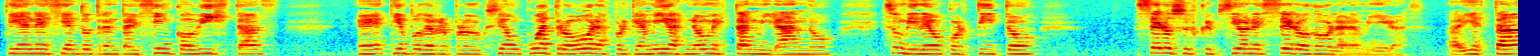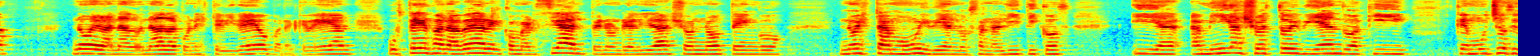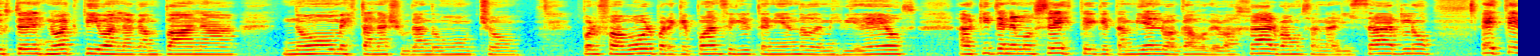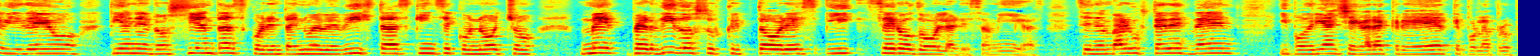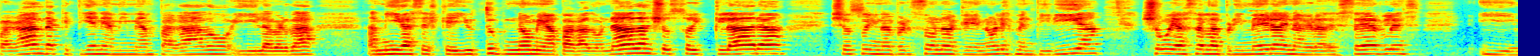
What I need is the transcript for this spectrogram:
tiene 135 vistas eh, tiempo de reproducción, cuatro horas porque amigas no me están mirando. Es un video cortito. Cero suscripciones, cero dólar, amigas. Ahí está. No he ganado nada con este video para que vean. Ustedes van a ver el comercial, pero en realidad yo no tengo... No están muy bien los analíticos. Y eh, amigas, yo estoy viendo aquí que muchos de ustedes no activan la campana, no me están ayudando mucho. Por favor, para que puedan seguir teniendo de mis videos. Aquí tenemos este que también lo acabo de bajar. Vamos a analizarlo. Este video tiene 249 vistas, 15,8 me perdidos suscriptores y 0 dólares, amigas. Sin embargo, ustedes ven y podrían llegar a creer que por la propaganda que tiene a mí me han pagado y la verdad, amigas, es que YouTube no me ha pagado nada, yo soy clara, yo soy una persona que no les mentiría, yo voy a ser la primera en agradecerles y,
